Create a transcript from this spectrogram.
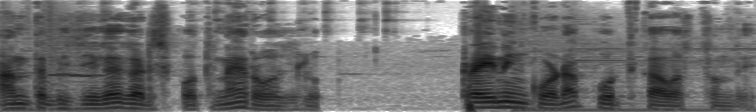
అంత బిజీగా గడిచిపోతున్నాయి రోజులు. ట్రైనింగ్ కూడా పూర్తిగా వస్తుంది.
